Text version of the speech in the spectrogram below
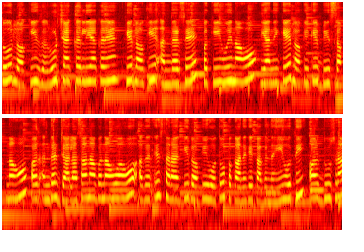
तो लौकी ज़रूर चेक कर लिया करें कि लौकी अंदर से पकी हुई ना हो, यानी कि लौकी के बीज सख्त ना हो और अंदर जाला सा ना बना हुआ हो। अगर इस तरह की लौकी हो तो पकाने के काबिल नहीं होती। और दूसरा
